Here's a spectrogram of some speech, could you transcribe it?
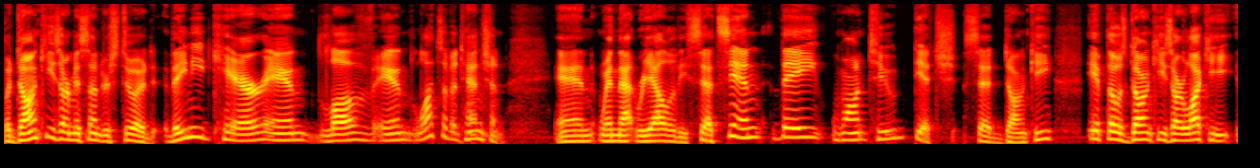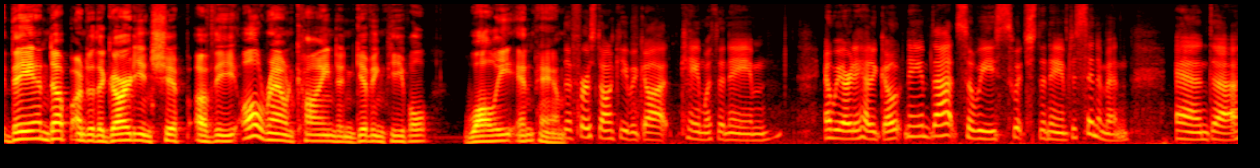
But donkeys are misunderstood. They need care and love and lots of attention. And when that reality sets in, they want to ditch said donkey. If those donkeys are lucky, they end up under the guardianship of the all round kind and giving people, Wally and Pam. The first donkey we got came with a name, and we already had a goat named that, so we switched the name to Cinnamon. And uh,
